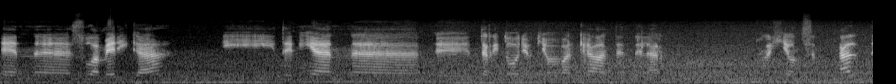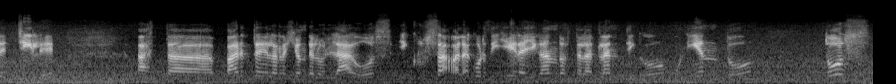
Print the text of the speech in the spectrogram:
en eh, Sudamérica y tenían eh, eh, territorios que abarcaban desde la región central de Chile hasta parte de la región de los lagos y cruzaba la cordillera llegando hasta el Atlántico, uniendo dos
